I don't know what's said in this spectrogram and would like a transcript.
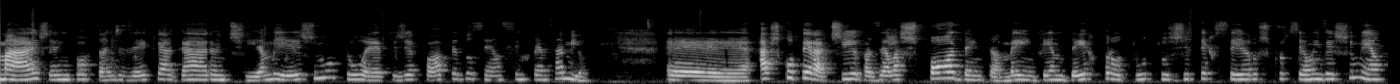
Mas é importante dizer que a garantia mesmo do FGCOP é 250 mil. É, as cooperativas elas podem também vender produtos de terceiros para o seu investimento.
